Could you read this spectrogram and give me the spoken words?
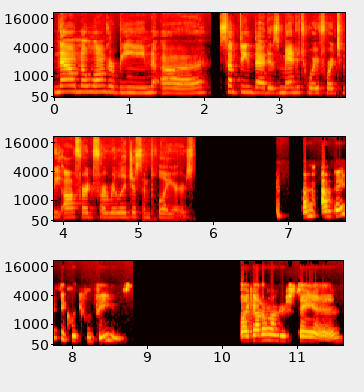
now no longer being uh, something that is mandatory for it to be offered for religious employers? I'm I'm basically confused. Like I don't understand.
